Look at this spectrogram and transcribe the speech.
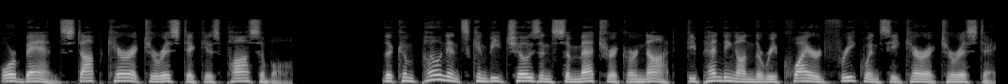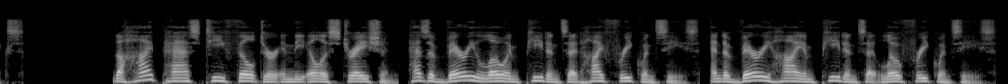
or band-stop characteristic is possible. The components can be chosen symmetric or not, depending on the required frequency characteristics. The high-pass T filter in the illustration, has a very low impedance at high frequencies, and a very high impedance at low frequencies.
